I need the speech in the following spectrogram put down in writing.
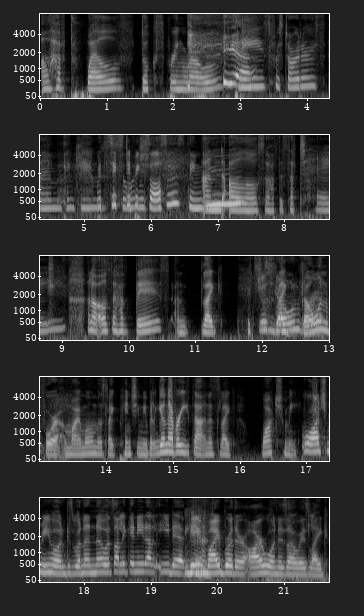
I'll have 12 duck spring rolls, Yeah. please, for starters. Um, thank you. With six so dipping much." sauces, thank And you. And I'll also have the satay. And I'll also have this. And like, it's Just just, going like for going it. for it. And my mom is like pinching me, but like, you'll never eat that. And it's like, watch me. Watch me, hon, because when I know it's all I can eat, I'll eat it. Me Yeah. and my brother, our one is always like,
